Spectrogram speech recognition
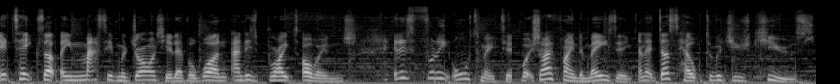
It takes up a massive majority of level 1 and is bright orange. It is fully automated, which I find amazing, and it does help to reduce queues.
